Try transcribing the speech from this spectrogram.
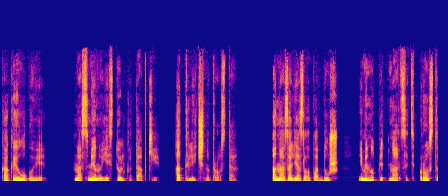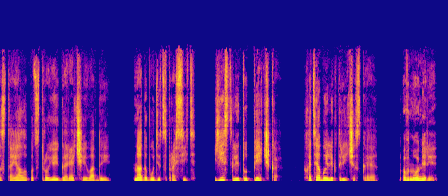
как и обуви. На смену есть только тапки. Отлично просто. Она залезла под душ и минут пятнадцать просто стояла под струей горячей воды. Надо будет спросить, есть ли тут печка, хотя бы электрическая. В номере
